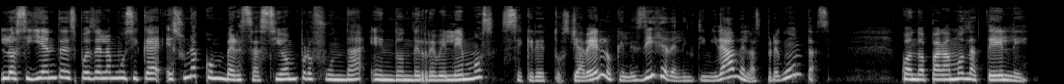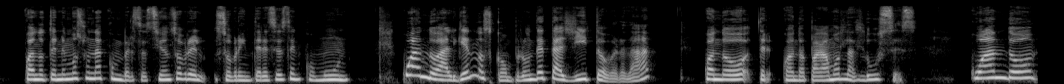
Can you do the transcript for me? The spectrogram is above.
Lo siguiente después de la música es una conversación profunda en donde revelemos secretos. Ya ven lo que les dije de la intimidad, de las preguntas. Cuando apagamos la tele, cuando tenemos una conversación sobre, sobre intereses en común, cuando alguien nos compra un detallito, ¿verdad? Cuando, cuando apagamos las luces, cuando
